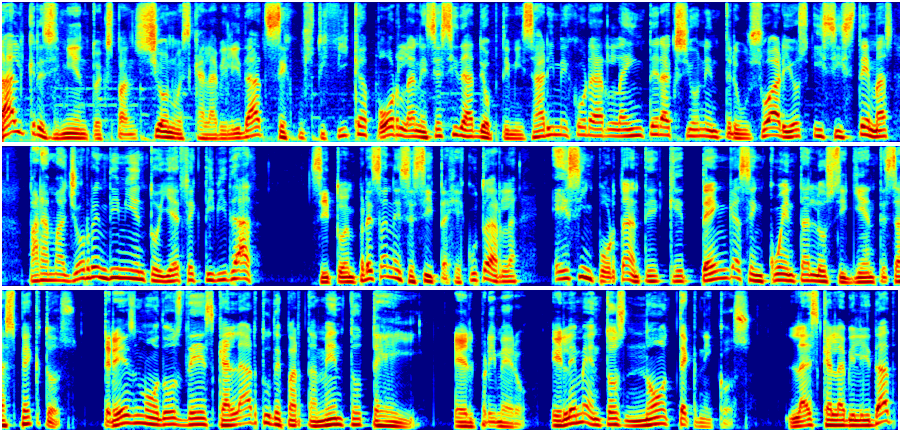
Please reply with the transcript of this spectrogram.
Tal crecimiento, expansión o escalabilidad se justifica por la necesidad de optimizar y mejorar la interacción entre usuarios y sistemas para mayor rendimiento y efectividad. Si tu empresa necesita ejecutarla, es importante que tengas en cuenta los siguientes aspectos. Tres modos de escalar tu departamento TI. El primero, elementos no técnicos. La escalabilidad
